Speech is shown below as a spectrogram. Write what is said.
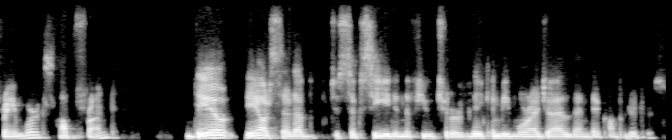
frameworks upfront. They are, they are set up to succeed in the future. They can be more agile than their competitors.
